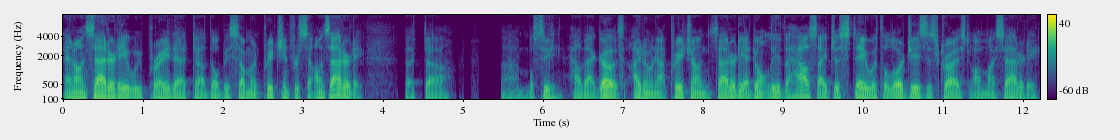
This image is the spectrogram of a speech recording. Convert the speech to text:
And on Saturday, we pray that uh, there'll be someone preaching for on Saturday. But uh, um, we'll see how that goes. I do not preach on Saturday. I don't leave the house. I just stay with the Lord Jesus Christ on my Saturday.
